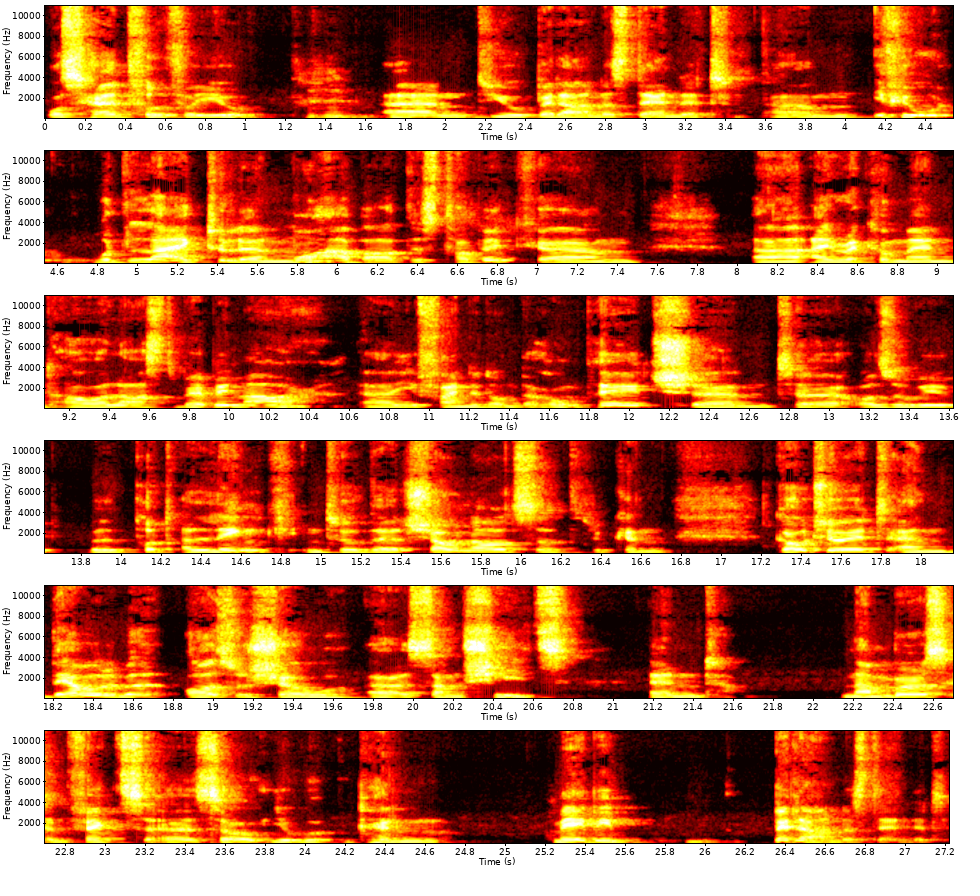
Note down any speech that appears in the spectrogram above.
was helpful for you mm-hmm. and you better understand it. Um, if you would like to learn more about this topic, um, uh, I recommend our last webinar. Uh, you find it on the homepage, and uh, also we will put a link into the show notes so that you can go to it. And there we will also show uh, some sheets and numbers and facts uh, so you can maybe better understand it.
